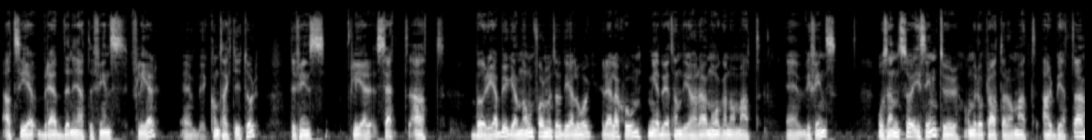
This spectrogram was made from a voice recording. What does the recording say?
att se bredden i att det finns fler eh, kontaktytor. Det finns fler sätt att börja bygga någon form av dialog, relation, medvetandegöra någon om att eh, vi finns. Och sen så i sin tur, om vi då pratar om att arbeta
